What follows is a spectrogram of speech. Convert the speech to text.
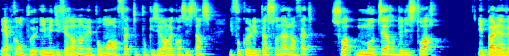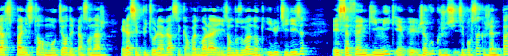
et après on peut aimer différemment, mais pour moi en fait pour qu'ils aient vraiment la consistance, il faut que les personnages en fait soient moteurs de l'histoire et pas l'inverse, pas l'histoire moteur des personnages. Et là c'est plutôt l'inverse, c'est qu'en fait voilà ils ont besoin donc ils l'utilisent et ça fait un gimmick et, et j'avoue que je suis, c'est pour ça que j'aime pas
